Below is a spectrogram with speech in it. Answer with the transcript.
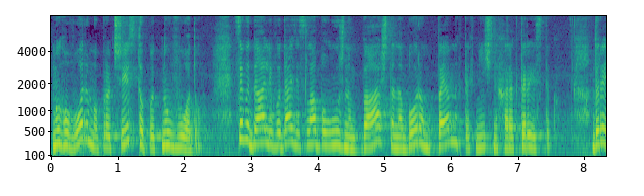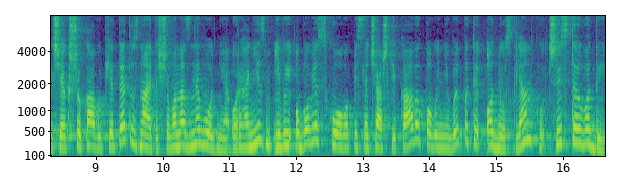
Ми говоримо про чисту питну воду. Це в ідеалі вода зі слаболужним pH та набором певних технічних характеристик. До речі, якщо каву п'єте, то знайте, що вона зневоднює організм, і ви обов'язково після чашки кави повинні випити одну склянку чистої води,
